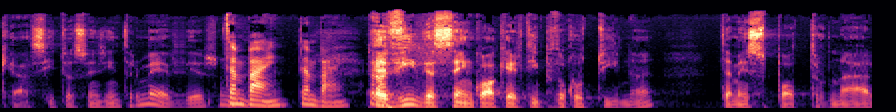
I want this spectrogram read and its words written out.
que há situações intermédias. É? Também, também. Pronto. A vida sem qualquer tipo de rotina também se pode tornar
